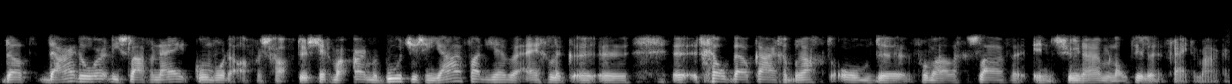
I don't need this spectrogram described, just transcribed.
dat daardoor die slavernij kon worden afgeschaft. Dus zeg maar arme boertjes in Java, die hebben eigenlijk uh, uh, het geld bij elkaar gebracht om de voormalige slaven in Suriname en Antillen vrij te maken.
